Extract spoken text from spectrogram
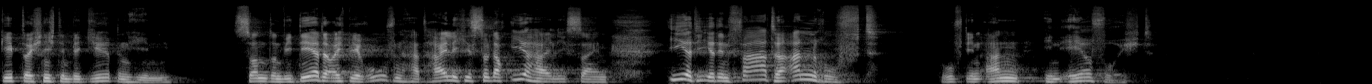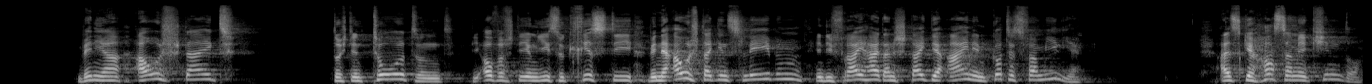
gebt euch nicht den Begierden hin, sondern wie der, der euch berufen hat, heilig ist, sollt auch ihr heilig sein. Ihr, die ihr den Vater anruft, ruft ihn an in Ehrfurcht. Wenn ihr aussteigt durch den Tod und die Auferstehung Jesu Christi, wenn er aussteigt ins Leben, in die Freiheit, dann steigt er ein in Gottes Familie. Als gehorsame Kinder.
